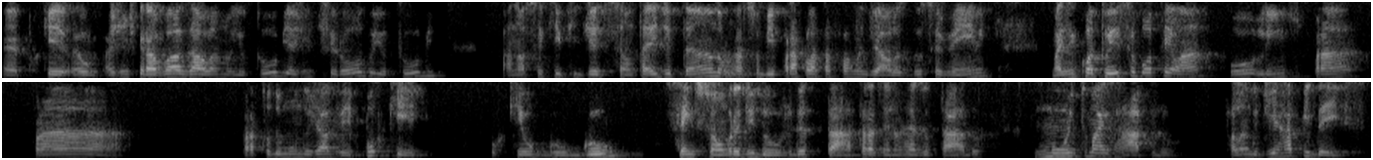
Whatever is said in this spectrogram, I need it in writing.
é, porque eu, a gente gravou as aulas no YouTube, a gente tirou do YouTube. A nossa equipe de edição está editando para subir para a plataforma de aulas do CVM. Mas enquanto isso, eu botei lá o link para todo mundo já ver. Por quê? Porque o Google, sem sombra de dúvida, está trazendo um resultado muito mais rápido. Falando de rapidez,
